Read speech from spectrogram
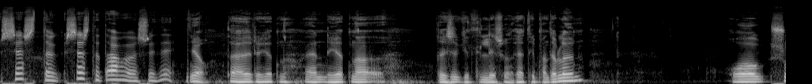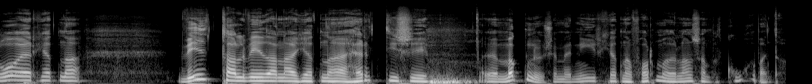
sérstök, sérstök áhugasvið þið. Já, það er hérna, en hérna þessi getur lesa um þetta í bandablaðinu og svo er hérna viðtal við hana hérna Herdísi uh, Mögnu sem er nýr hérna formaður landsamband kúabænda.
